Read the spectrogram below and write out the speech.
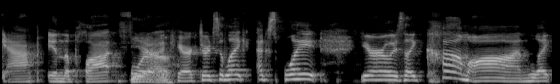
gap in the plot for Yeah. a character to like exploit you're always like come on like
